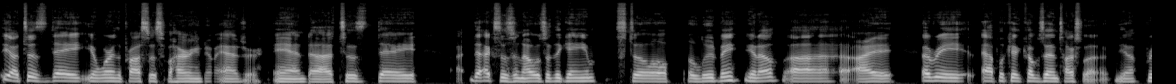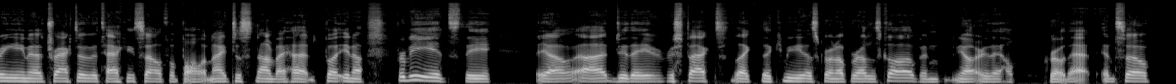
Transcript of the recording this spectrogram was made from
you know, to this day, you know, we're in the process of hiring a new manager. And uh, to this day, the X's and O's of the game still elude me. You know, uh, I every applicant comes in and talks about you know bringing an attractive attacking style football, and I just nod my head. But you know, for me, it's the you know, uh, do they respect like the community that's grown up around this club, and you know, or they help grow that? And so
